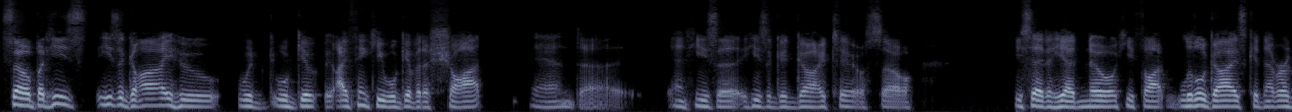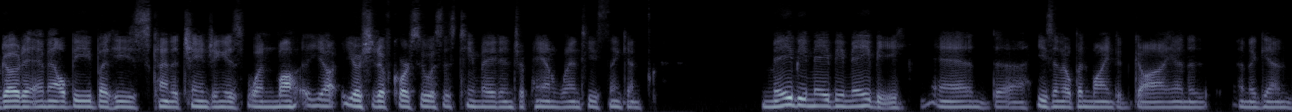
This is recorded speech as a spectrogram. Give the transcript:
so, but he's he's a guy who would will give. I think he will give it a shot, and uh, and he's a he's a good guy too. So he said he had no. He thought little guys could never go to MLB, but he's kind of changing his when Yoshida, of course, who was his teammate in Japan, went. He's thinking. maybe, maybe, maybe. And uh, he's an open-minded guy and and again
